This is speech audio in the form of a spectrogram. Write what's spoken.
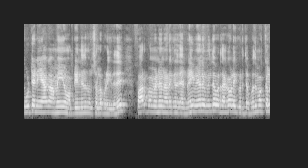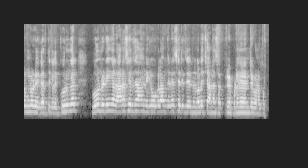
கூட்டணியாக அமையும் அப்படின்னு சொல்லப்படுகிறது. பார்ப்போம் என்ன நடக்கிறது என்பதை. மேலும் இந்த ஒரு தகவலை குறித்த பொதுமக்கள் உங்களுடைய கருத்துக்களை கூறுங்கள். போன்று நீங்கள் அரசியல் சார்ந்த நிகழ்வுகளாம் தினசரி தெரிந்து கொள்ள சேனல் சப்ஸ்கிரைப் பண்ணுங்கள். நன்றி வணக்கம்.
